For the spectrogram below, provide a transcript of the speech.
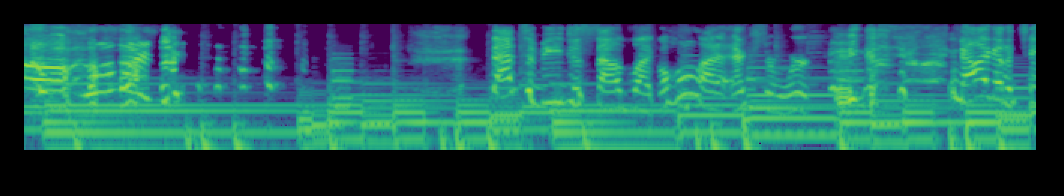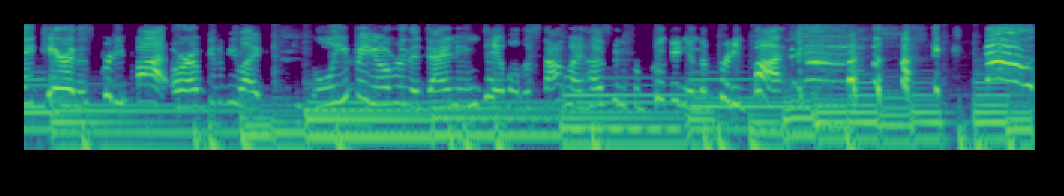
oh, that to me just sounds like a whole lot of extra work because now I gotta take care of this pretty pot, or I'm gonna be like leaping over the dining table to stop my husband from cooking in the pretty pot. like, no,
